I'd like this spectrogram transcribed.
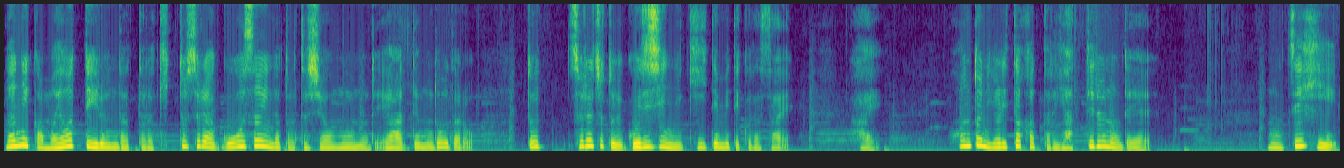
何か迷っているんだったらきっとそれはゴーサインだと私は思うのでいやでもどうだろう。それはちょっとご自身に聞いてみてください。はい。本当にやりたかったらやってるのでもう是非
